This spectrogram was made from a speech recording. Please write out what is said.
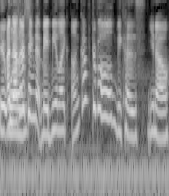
It another was. thing that made me like uncomfortable because, you know,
